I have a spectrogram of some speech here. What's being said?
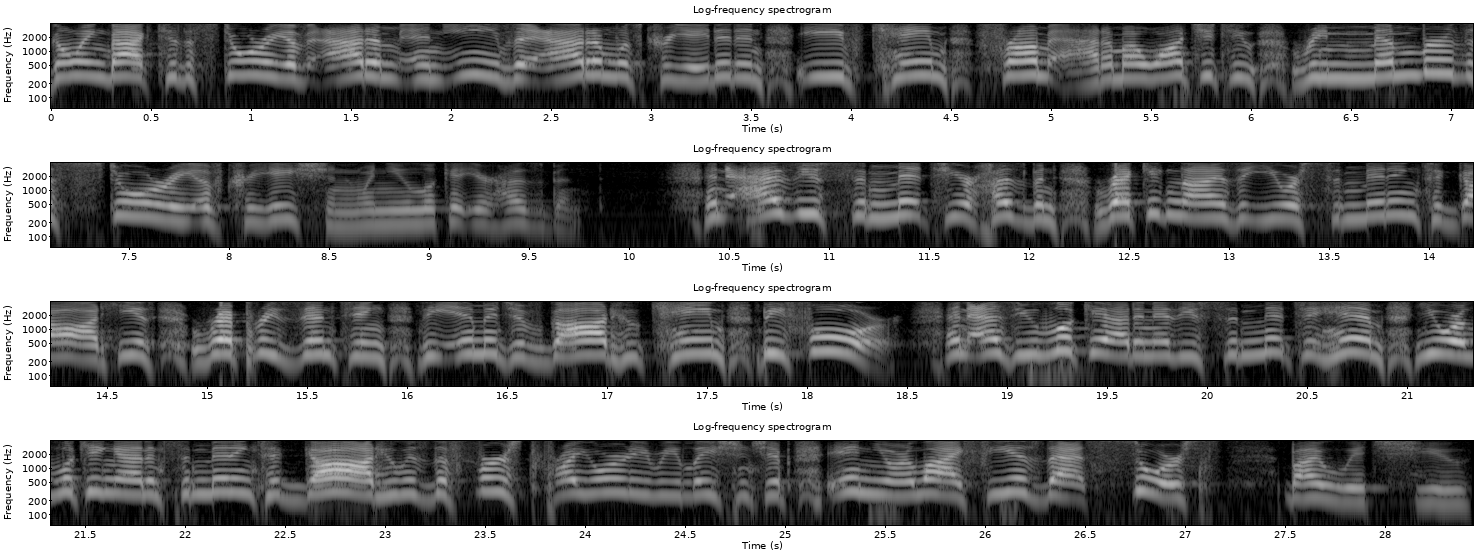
Going back to the story of Adam and Eve, that Adam was created and Eve came from Adam, I want you to remember the story of creation when you look at your husband. And as you submit to your husband, recognize that you are submitting to God. He is representing the image of God who came before. And as you look at and as you submit to Him, you are looking at and submitting to God, who is the first priority relationship in your life. He is that source by which you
